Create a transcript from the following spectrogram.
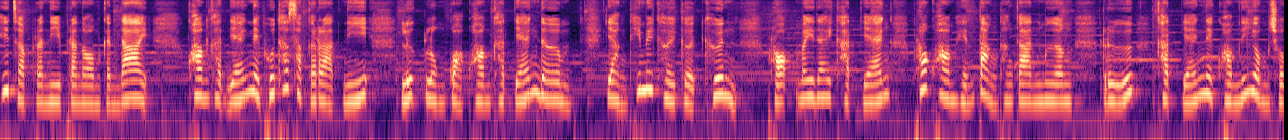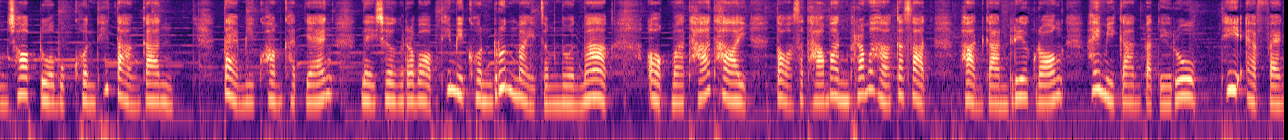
ที่จะประนีประนอมกันได้ ความขัดแย้งในพุทธศักราชนี้ ลึกลงกว่าความขัดแย้งเดิม อย่างที่ไม่เคยเกิดขึ้น เพราะไม่ได้ขัดแย้ง เพราะความเห็นต่างทางการเมือง หรือขัดแย้งในความนิยมชมชอบตัวบุคคลที่ต่างกันแต่มีความขัดแย้งในเชิงระบอบที่มีคนรุ่นใหม่จำนวนมาก ออกมาท้าทายต่อสถาบันพระมหากษัตริย์ ผ่านการเรียกร้องให้มีการปฏิรูปที่แอบแฝง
